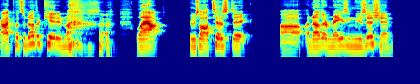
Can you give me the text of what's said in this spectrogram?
God puts another kid in my lap who's autistic, uh, another amazing musician.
